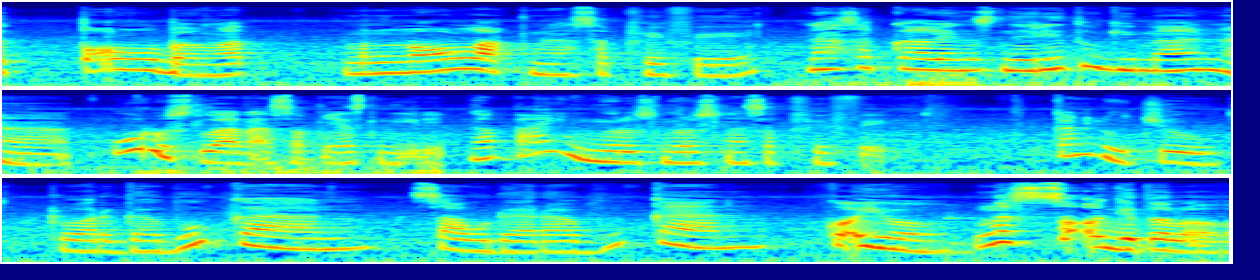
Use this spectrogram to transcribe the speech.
getol banget menolak nasab VV, nasab kalian sendiri tuh gimana? Uruslah nasabnya sendiri. Ngapain ngurus-ngurus nasab VV? Kan lucu, keluarga bukan, saudara bukan. Kok yo, ngesok gitu loh.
